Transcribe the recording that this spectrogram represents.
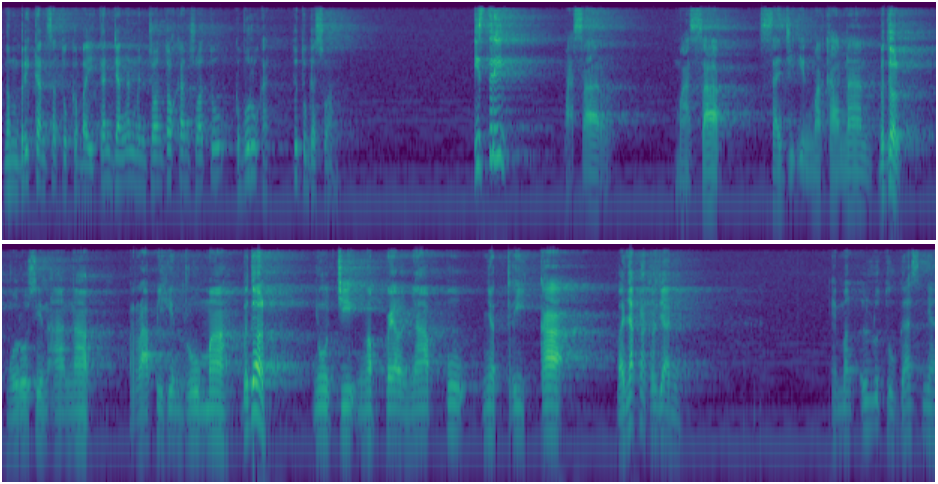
memberikan satu kebaikan jangan mencontohkan suatu keburukan. Itu tugas suami. Istri pasar, masak, sajiin makanan, betul. Ngurusin anak, rapihin rumah, betul. Nyuci, ngepel, nyapu, nyetrika, banyak nggak kerjaannya? Emang lu tugasnya.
